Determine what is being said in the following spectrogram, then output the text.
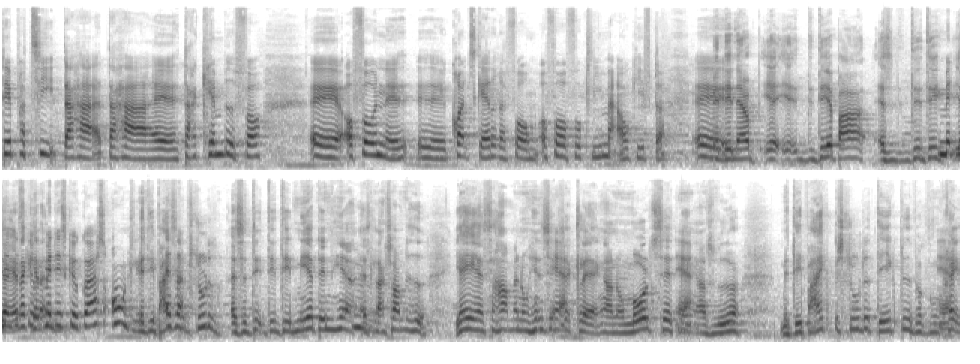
det parti, der har, der har, øh, der har kæmpet for, øh, at få en øh, grøn skattereform og for at få klimaafgifter. Øh, men den er jo, ja, det, det er bare, altså det, det, men, jeg men, det skal, men det skal jo gøres ordentligt. Men det er bare altså, ikke besluttet. Altså det, det, det er mere den her mm. altså, langsomlighed. Ja, ja, så har man nogle hensigtserklæringer, ja. nogle målsætninger ja. osv., men det er bare ikke besluttet, det er ikke blevet på konkret. Ja.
